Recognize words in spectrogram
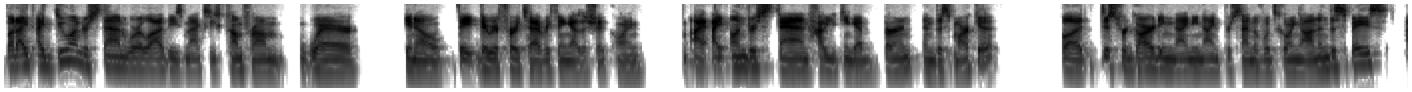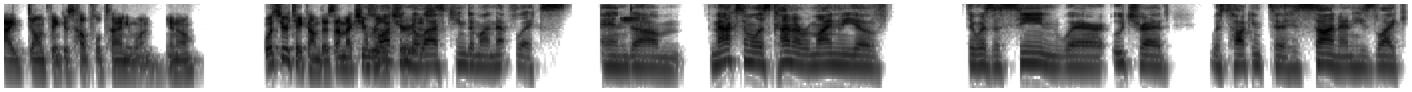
But I, I do understand where a lot of these maxis come from, where you know they, they refer to everything as a shitcoin I, I understand how you can get burnt in this market, but disregarding 99% of what's going on in this space, I don't think is helpful to anyone, you know? What's your take on this? I'm actually I was really watching curious. The Last Kingdom on Netflix, and mm. um, Maximalists kind of remind me of there was a scene where Uhtred was talking to his son, and he's like,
